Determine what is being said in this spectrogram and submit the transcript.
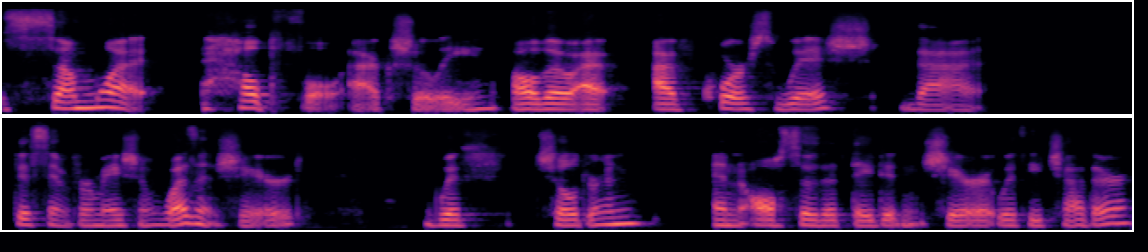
somewhat helpful actually although I, I of course wish that this information wasn't shared with children and also that they didn't share it with each other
